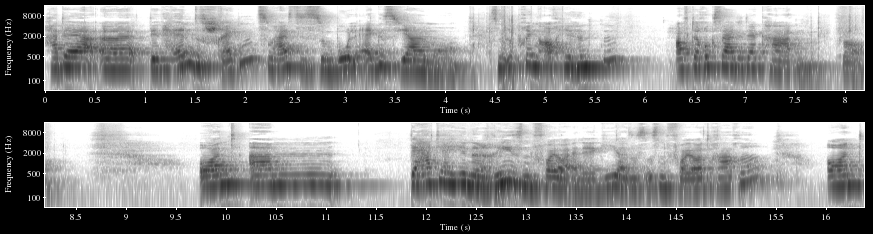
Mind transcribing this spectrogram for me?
hat er äh, den Helm des Schreckens, so heißt dieses Symbol Aegis Yalmor. Das ist im Übrigen auch hier hinten auf der Rückseite der Karten. So. Und ähm, der hat ja hier eine riesen Feuerenergie, also es ist ein Feuerdrache. Und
